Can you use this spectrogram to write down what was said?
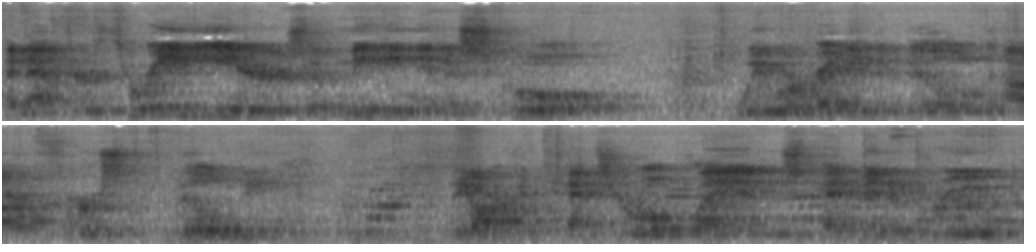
And after three years of meeting in a school, we were ready to build our first building. The architectural plans had been approved.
